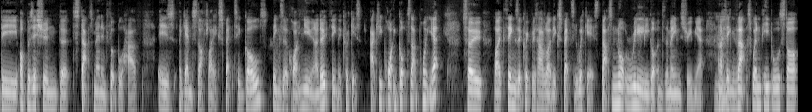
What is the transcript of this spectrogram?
the opposition that stats men in football have is against stuff like expected goals, things that are quite new. And I don't think that cricket's actually quite got to that point yet. So, like things that cricketers have, like the expected wickets, that's not really got into the mainstream yet. And I think that's when people will start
